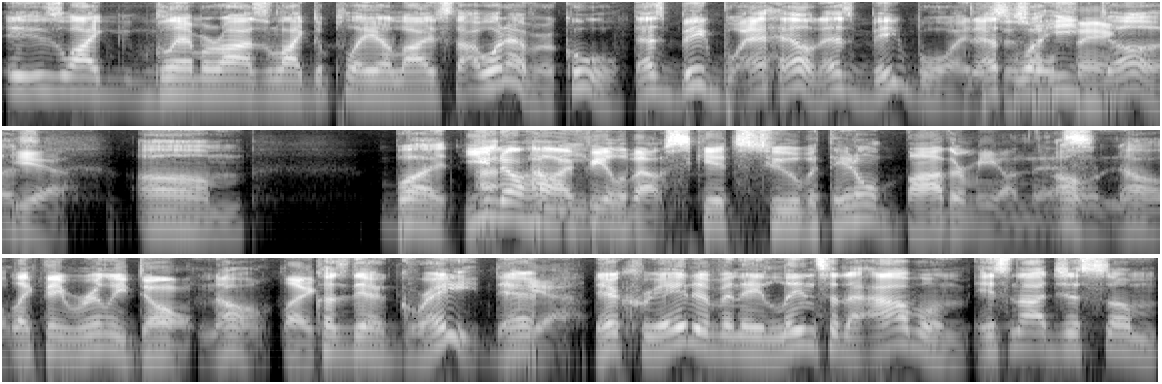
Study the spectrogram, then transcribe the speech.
is like glamorizing like the player lifestyle, whatever. Cool, that's big boy. Hell, that's big boy. That's, his what he thing. does. Yeah, Um, but you know how I, mean, feel about skits too, but they don't bother me on this. Oh no, like they really don't. no, like- because they're great. They're Yeah. they're creative and they lend to the album. It's not just some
